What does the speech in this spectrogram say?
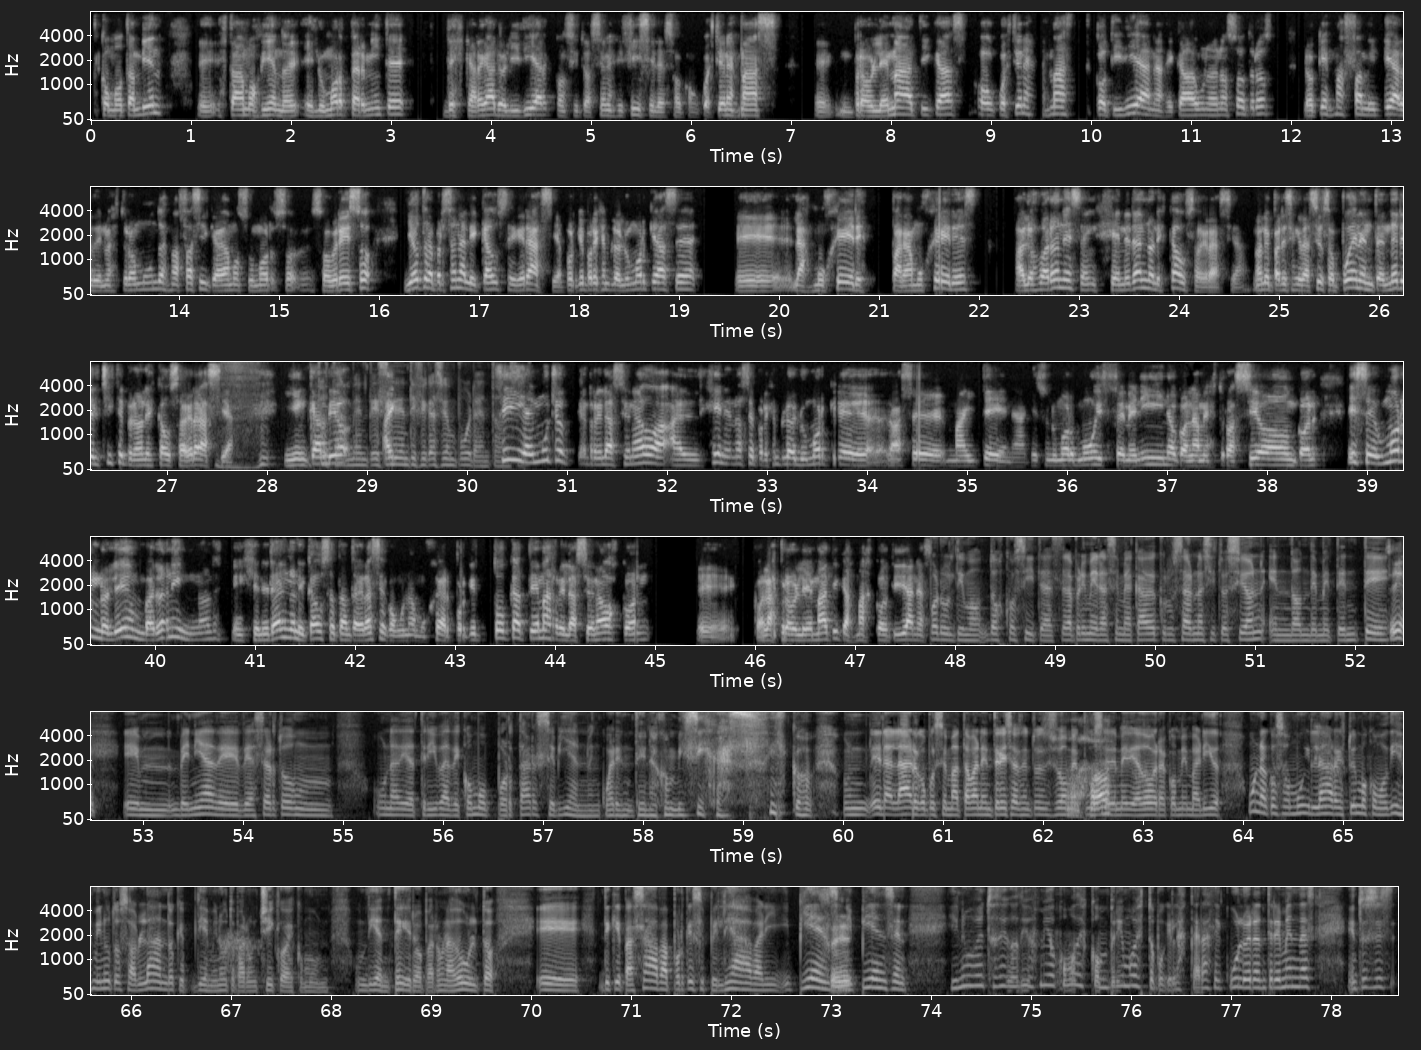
como también eh, estábamos viendo, el humor permite descargar o lidiar con situaciones difíciles o con cuestiones más eh, problemáticas o cuestiones más cotidianas de cada uno de nosotros, lo que es más familiar de nuestro mundo, es más fácil que hagamos humor sobre eso y a otra persona le cause gracia. Porque, por ejemplo, el humor que hace eh, las mujeres para mujeres, a los varones en general no les causa gracia, no les parece gracioso. Pueden entender el chiste, pero no les causa gracia. Y en cambio. Totalmente, es hay- identificación pura entonces. Sí, hay mucho relacionado a- al género, no sé, por ejemplo, el humor que hace Maitena, que es un humor muy femenino, con la menstruación, con ese humor lo lee un varón y no- en general no le causa tanta gracia como una mujer, porque toca temas relacionados con, eh, con las problemáticas más cotidianas. Por último, dos cositas. La primera, se me acaba de cruzar una situación en donde me tenté. Sí. Em, venía de, de hacer todo un- una diatriba de cómo portarse bien en cuarentena con mis hijas. Y con un- era largo, pues se mataban entre ellas, entonces yo me Ajá. puse de mediadora con mi marido. Una cosa muy larga, estuvimos como 10 minutos hablando, que 10 minutos para un chico es como un, un día entero para un adulto, eh, de qué pasaba, por qué se peleaban, y, y piensen, Sí. y piensen. Y en un momento digo, Dios mío, ¿cómo descomprimo esto? Porque las caras de culo eran tremendas. Entonces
